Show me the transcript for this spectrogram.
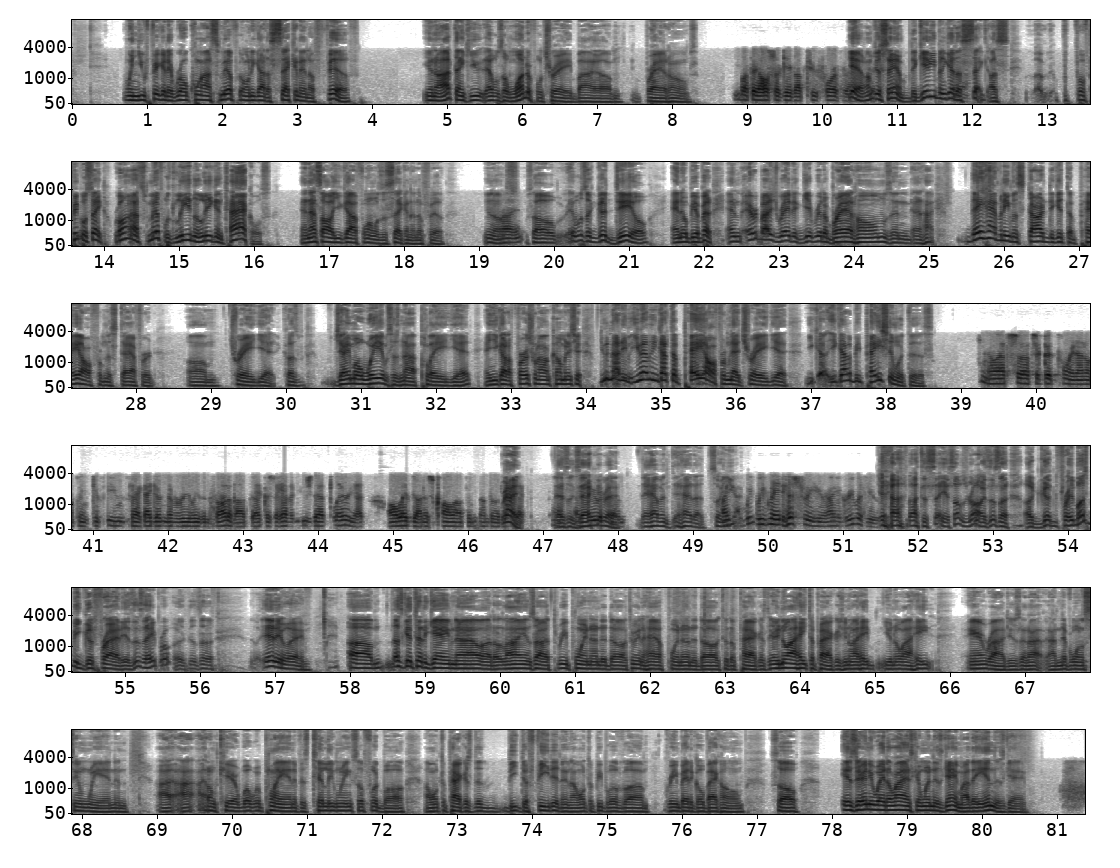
when you figure that Roquan Smith only got a second and a fifth, you know, I think you that was a wonderful trade by um, Brad Holmes. But they also gave up two fourth. Yeah, I'm just saying to get even get yeah. a sec. A, for people say Roquan Smith was leading the league in tackles, and that's all you got for him was a second and a fifth. You know, right. so it was a good deal, and it'll be a better. And everybody's ready to get rid of Brad Holmes, and and they haven't even started to get the payoff from the Stafford um, trade yet because Jamo Williams has not played yet, and you got a first round coming this year. You're not even you haven't even got the payoff from that trade yet. You got you got to be patient with this. Know, that's uh, that's a good point. I don't think, if you, in fact, I don't never really even thought about that because they haven't used that player yet. All they've done is call out the number of the right. Pick. That's exactly right. Them. They haven't had a. So you, I, we, have made history here. I agree with you. Yeah, I was about to say something's wrong. Is this a, a good? It must be Good Friday. Is this April? Is a, anyway, um, let's get to the game now. Uh, the Lions are a three point underdog, three and a half point underdog to the Packers. You know I hate the Packers. You know I hate. You know I hate Aaron Rodgers, and I, I never want to see him win. And I, I, I don't care what we're playing, if it's tiddlywinks or football. I want the Packers to be defeated, and I want the people of um, Green Bay to go back home. So, is there any way the Lions can win this game? Are they in this game?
